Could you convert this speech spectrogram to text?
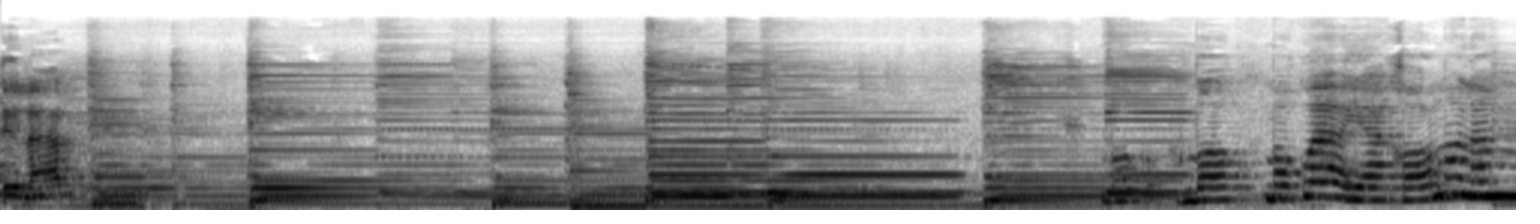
ตื่นแล้วครับบอกบอกบอกว่าอยากขอหมอลำ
